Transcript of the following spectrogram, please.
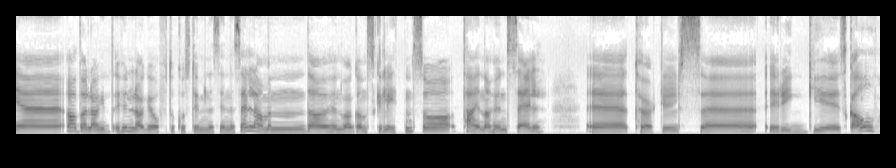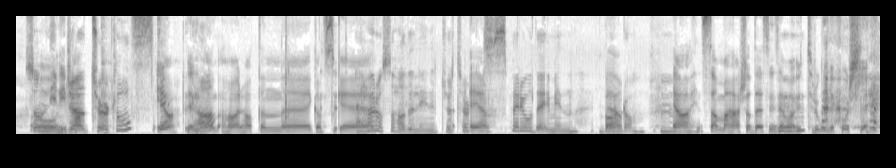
eh, Ada lagde, hun lager jo ofte kostymene sine selv, ja, men da hun var ganske liten, så tegna hun selv eh, Turtles eh, Som Ninja. Turtles, typ. Ja, hun Har, har hatt en eh, ganske Jeg har også hatt en Ninja Turtles-periode i min barndom. Mm. Ja, samme her, så det syns jeg var utrolig koselig.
